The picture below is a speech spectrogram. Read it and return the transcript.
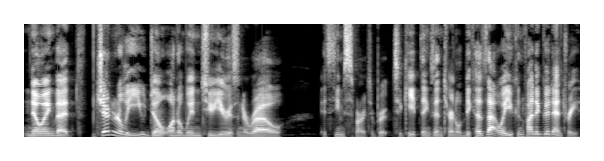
knowing that generally you don't want to win two years in a row. It seems smart to br- to keep things internal because that way you can find a good entry,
